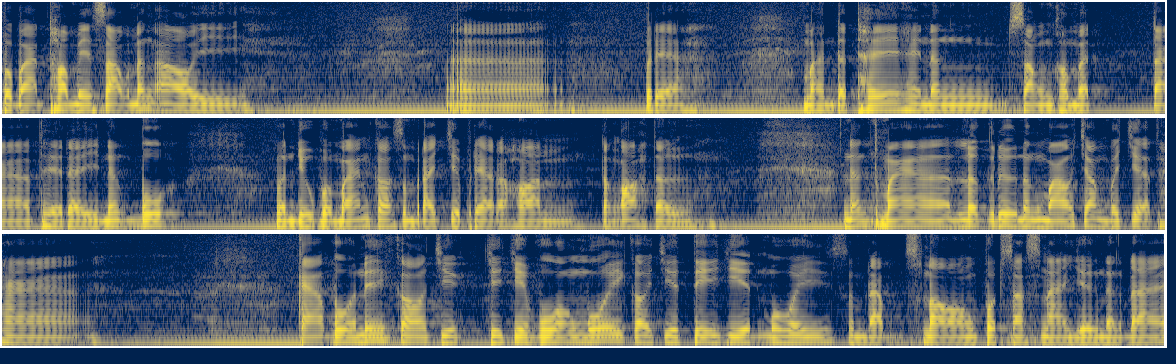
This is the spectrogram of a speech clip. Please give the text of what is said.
ប្របាទធម្មេសោកហ្នឹងឲ្យ អឺព្រះមហន្តថេហើយនឹងសង្ឃមិត្តតាធេរីនឹងបួសមិនយូរប្រហែលក៏សម្រេចជាព្រះអរហន្តទាំងអស់ទៅនឹងអាត្មាលើករឿងនឹងមកចង់បញ្ជាក់ថាការបួសនេះក៏ជាជាជាវងមួយក៏ជាទីយាតមួយ សម្រាប់ស្នងពុទ្ធសាសនាយើងនឹងដែរ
